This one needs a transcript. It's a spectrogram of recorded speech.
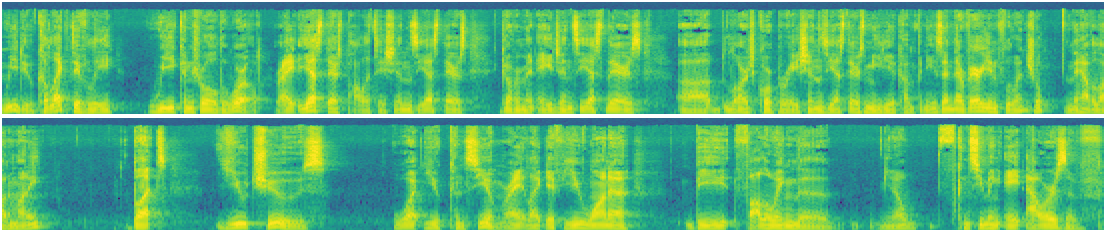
We do. Collectively, we control the world, right? Yes, there's politicians. Yes, there's government agents. Yes, there's uh, large corporations. Yes, there's media companies, and they're very influential and they have a lot of money. But you choose what you consume, right? Like if you want to be following the, you know, consuming eight hours of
